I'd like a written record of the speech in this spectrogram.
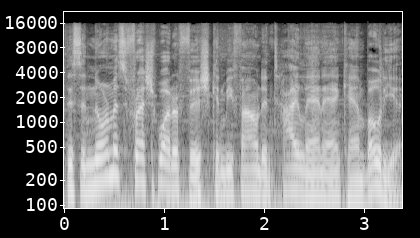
This enormous freshwater fish can be found in Thailand and Cambodia,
